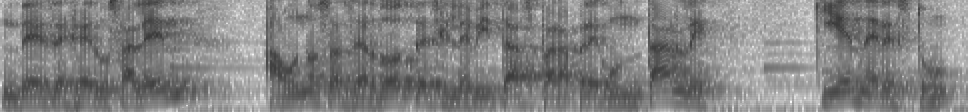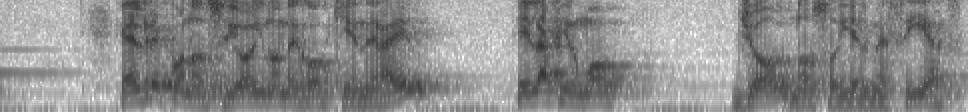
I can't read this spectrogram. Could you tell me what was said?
desde Jerusalén a unos sacerdotes y levitas para preguntarle, ¿quién eres tú? Él reconoció y no negó quién era él. Él afirmó, yo no soy el Mesías.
